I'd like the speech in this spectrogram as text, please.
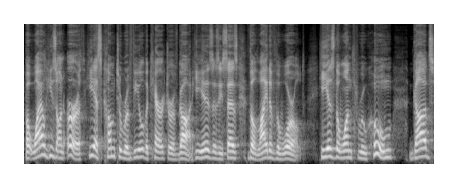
But while he's on earth, he has come to reveal the character of God. He is, as he says, the light of the world. He is the one through whom God's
